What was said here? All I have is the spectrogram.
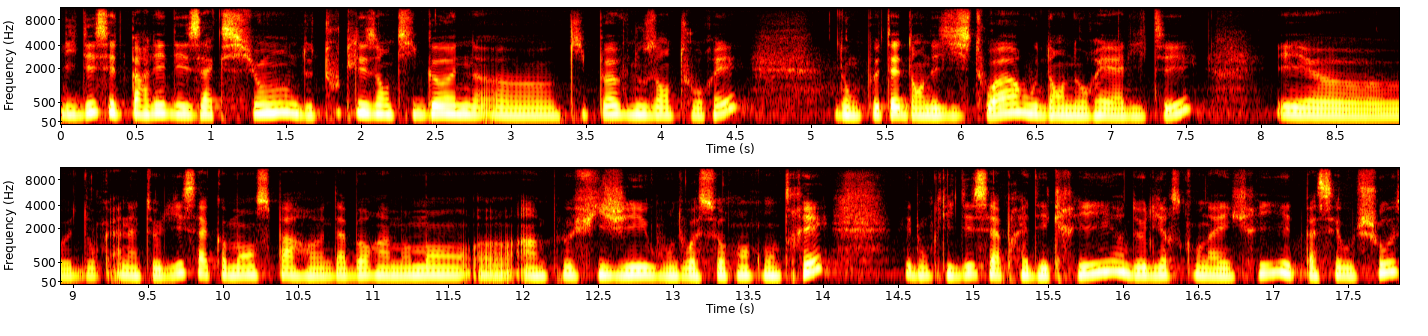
L'idée c'est de parler des actions de toutes les Antigones qui peuvent nous entourer, donc peut-être dans des histoires ou dans nos réalités Et donc un atelier, ça commence par d'abord un moment un peu figé où on doit se rencontrer. Et donc l'idée, c'est après d'écrire, de lire ce qu'on a écrit et de passer à autre chose.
